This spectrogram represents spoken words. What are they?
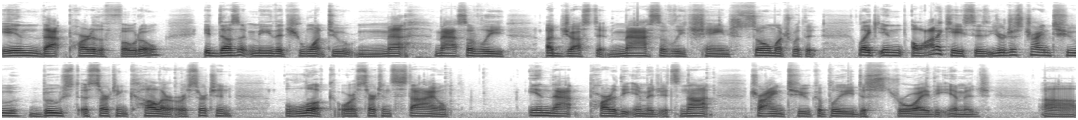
in that part of the photo. It doesn't mean that you want to ma massively adjust it, massively change so much with it. Like in a lot of cases, you're just trying to boost a certain color or a certain look or a certain style in that part of the image. It's not trying to completely destroy the image uh,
